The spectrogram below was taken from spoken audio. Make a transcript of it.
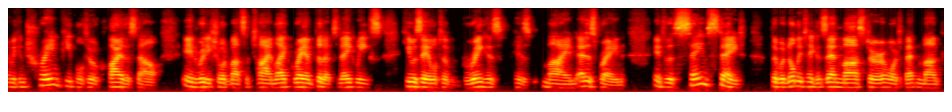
And we can train people to acquire this now in really short amounts of time. Like Graham Phillips, in eight weeks, he was able to bring his, his mind and his brain into the same state that would normally take a Zen master or Tibetan monk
